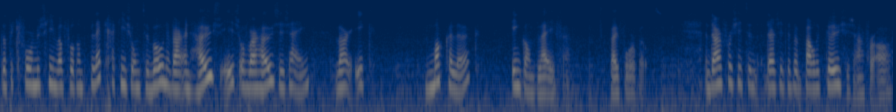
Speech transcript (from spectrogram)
Dat ik voor misschien wel voor een plek ga kiezen om te wonen waar een huis is of waar huizen zijn waar ik makkelijk in kan blijven. Bijvoorbeeld. En daarvoor zitten, daar zitten bepaalde keuzes aan vooraf.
